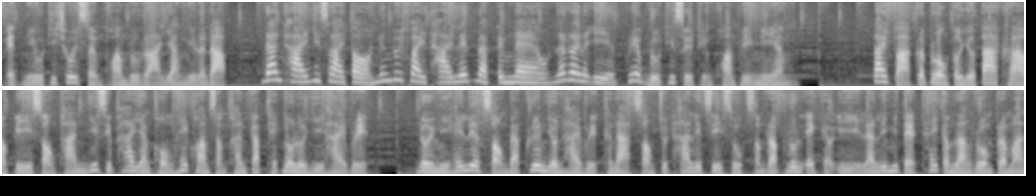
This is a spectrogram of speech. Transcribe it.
21 นิ้วที่ช่วยเสริมความหรูหราอย่างมีระดับ ด้านท้ายดีไซน์ต่อเนื่องด้วยไฟท้ายเล็ดแบบเต็มแนว และรายละเอียดเรียบหรูที่สื่อถึงความพรีเมียม ใต้ฝากระโปรงโตโยต้าคราวปี 2025 ยังคงให้ความสำคัญกับเทคโนโลยีไฮบริด โดยมีให้เลือก 2 แบบเครื่องยนต์ไฮบริดขนาด 2.5 ลิตร 4 สูบสำหรับรุ่น XLE และ Limited ให้กำลังรวมประมาณ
